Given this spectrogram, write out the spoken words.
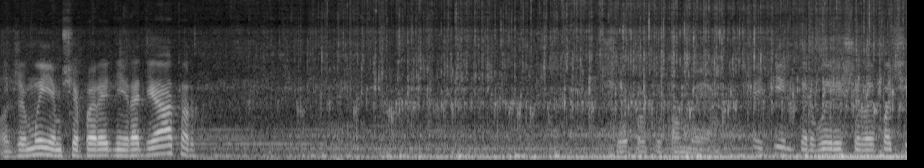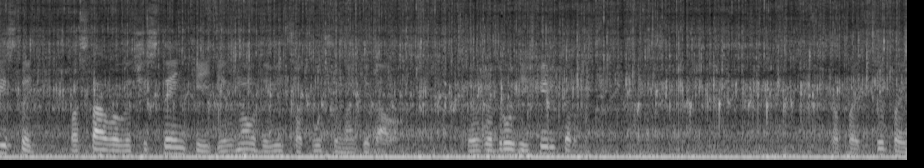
Отже, миємо ще передній радіатор. Ще поки помиємо. Фільтр вирішили почистити, поставили чистенький і знову дивіться кучу накидало. Це вже другий фільтр. Капець, сипай,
